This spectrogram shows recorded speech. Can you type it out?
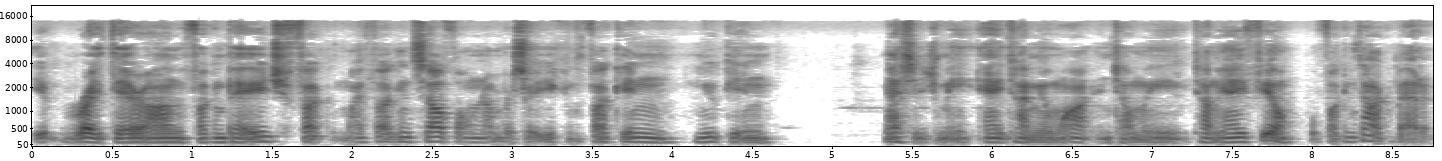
it, right there on the fucking page. Fuck my fucking cell phone number, so you can fucking you can message me anytime you want and tell me tell me how you feel. We'll fucking talk about it.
